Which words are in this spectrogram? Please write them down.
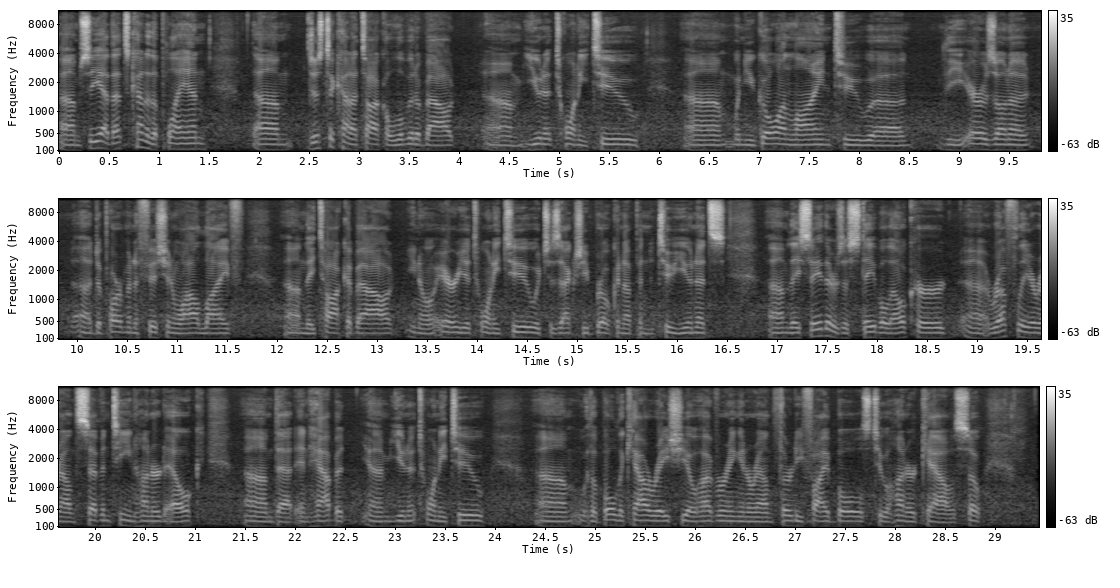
um, so yeah, that's kind of the plan. Um, just to kind of talk a little bit about um, Unit 22. Um, when you go online to uh, the Arizona uh, Department of Fish and Wildlife, um, they talk about you know Area 22, which is actually broken up into two units. Um, they say there's a stable elk herd, uh, roughly around 1,700 elk um, that inhabit um, Unit 22. Um, with a bull to cow ratio hovering in around 35 bulls to 100 cows. So,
